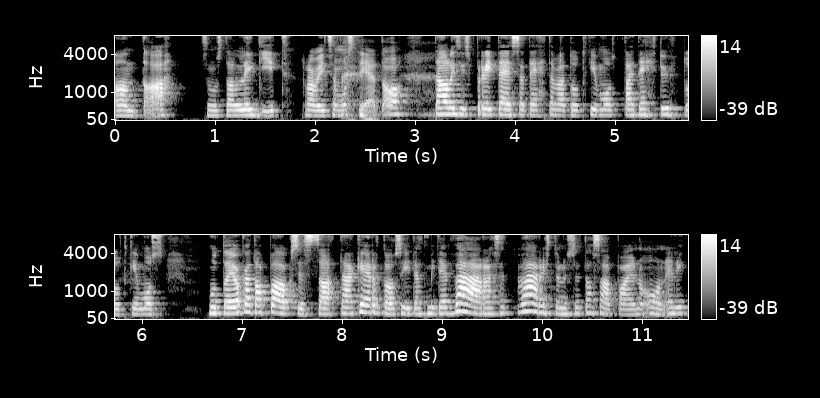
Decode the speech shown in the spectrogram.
antaa semmoista legit ravitsemustietoa. Tämä oli siis Briteissä tehtävä tutkimus, tai tehty tutkimus, mutta joka tapauksessa tämä kertoo siitä, että miten väärä se, vääristynyt se tasapaino on. Eli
